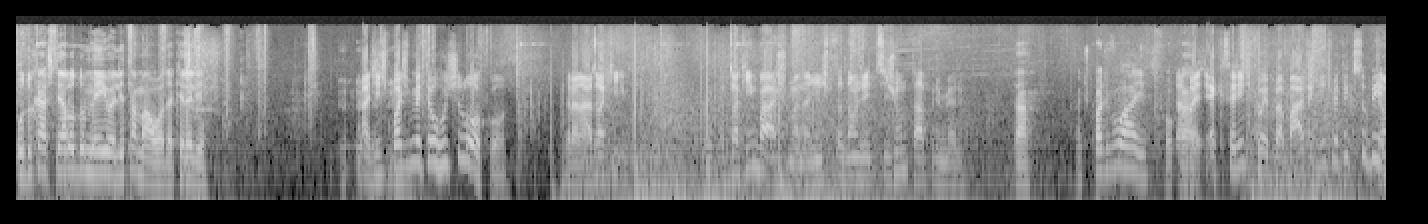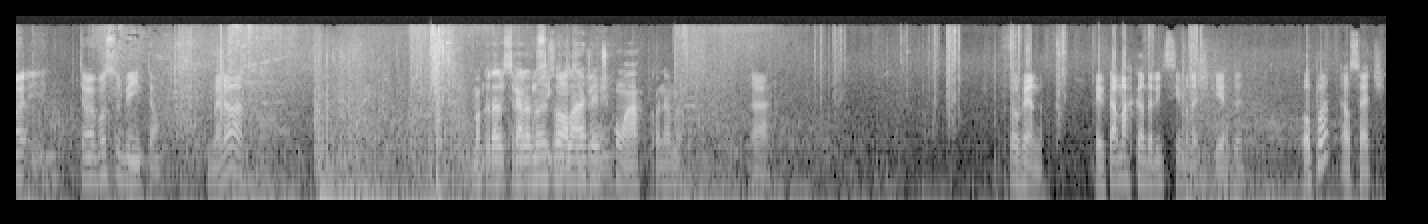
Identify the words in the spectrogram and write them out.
O do castelo do meio ali tá mal, ó, daquele ali. A gente pode meter o rush louco. Eu tô Granada. aqui. Eu tô aqui embaixo, mano. A gente precisa dar um jeito de se juntar primeiro. Tá. A gente pode voar aí, se for o Tá, é que se a gente for ir pra baixo, a gente vai ter que subir. Então, eu- então eu vou subir então. Melhor. Mas cuidado Esse pro cara vou não isolar a gente com arco, né, mano? Tá. Tô vendo. Ele tá marcando ali de cima na esquerda. Opa, é o 7.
